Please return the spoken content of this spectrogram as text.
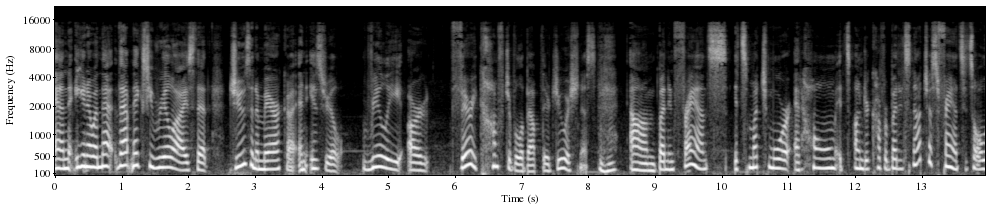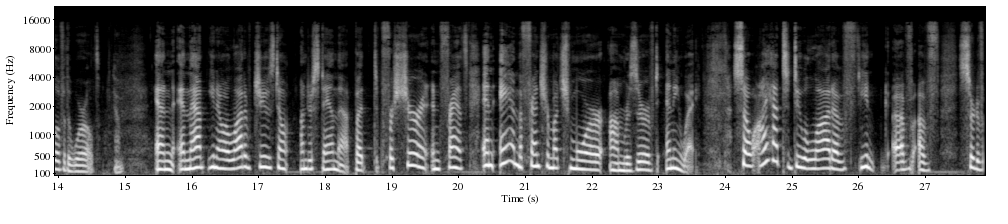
And you know, and that that makes you realize that Jews in America and Israel really are very comfortable about their Jewishness. Um, but in France, it's much more at home. It's undercover, but it's not just France; it's all over the world. Yeah. And and that you know a lot of Jews don't understand that, but for sure in France and and the French are much more um, reserved anyway. So I had to do a lot of you know, of of sort of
